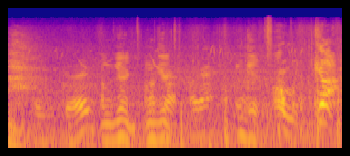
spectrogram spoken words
Are you good? I'm good. I'm good. Okay, I'm good. Oh my god!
